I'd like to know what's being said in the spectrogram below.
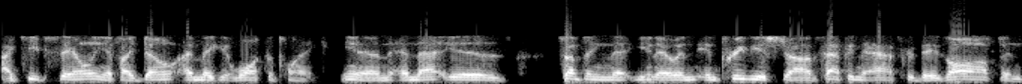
I keep sailing. If I don't, I make it walk the plank. And and that is something that you know in in previous jobs, having to ask for days off and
